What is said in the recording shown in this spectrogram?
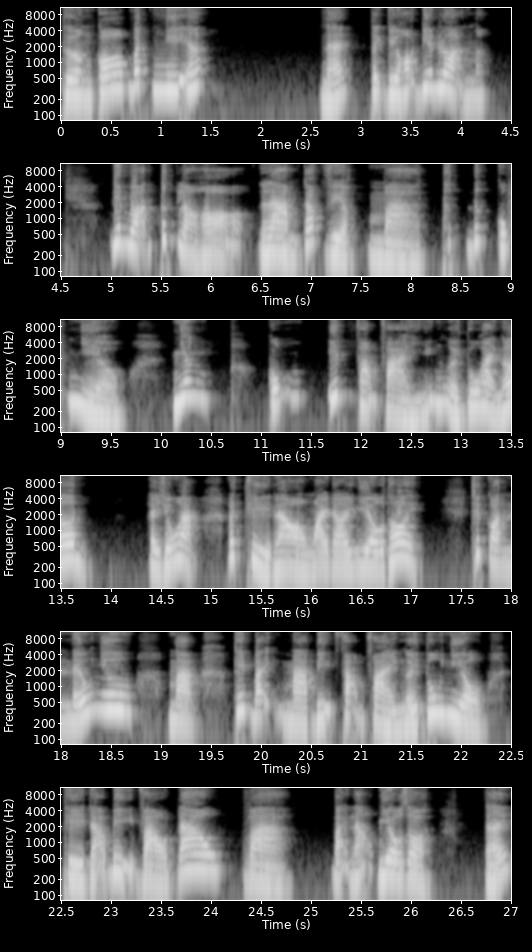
thường có bất nghĩa. Đấy, tại vì họ điên loạn mà điên loạn tức là họ làm các việc mà thất đức cũng nhiều nhưng cũng ít phạm phải những người tu hành hơn. Thầy chúng ạ à, nó chỉ là ở ngoài đời nhiều thôi. Chứ còn nếu như mà cái bệnh mà bị phạm phải người tu nhiều thì đã bị vào đau và bại não nhiều rồi. Đấy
